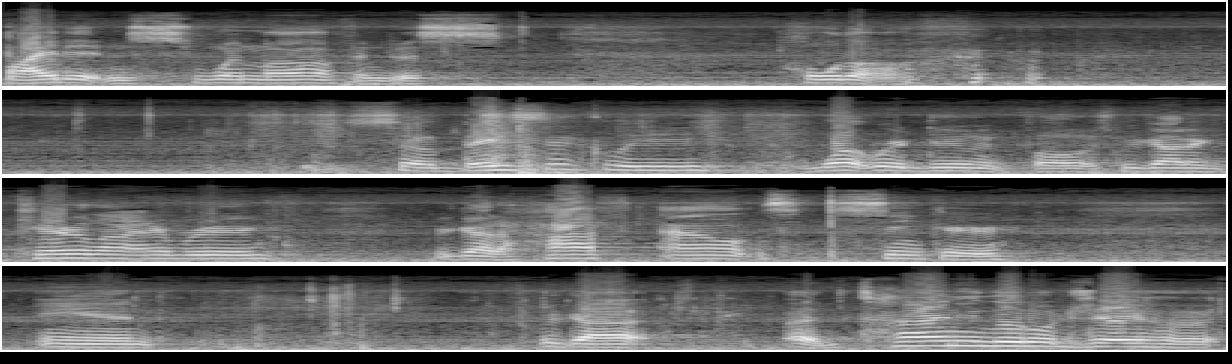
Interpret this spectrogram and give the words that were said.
bite it and swim off and just hold on. so basically what we're doing folks, we got a Carolina rig, we got a half ounce sinker, and we got a tiny little J hook,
